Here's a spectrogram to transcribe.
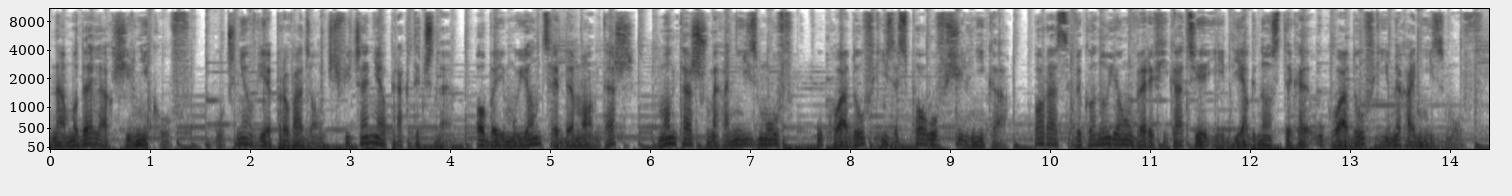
Na modelach silników uczniowie prowadzą ćwiczenia praktyczne, obejmujące demontaż, montaż mechanizmów, układów i zespołów silnika, oraz wykonują weryfikację i diagnostykę układów i mechanizmów.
